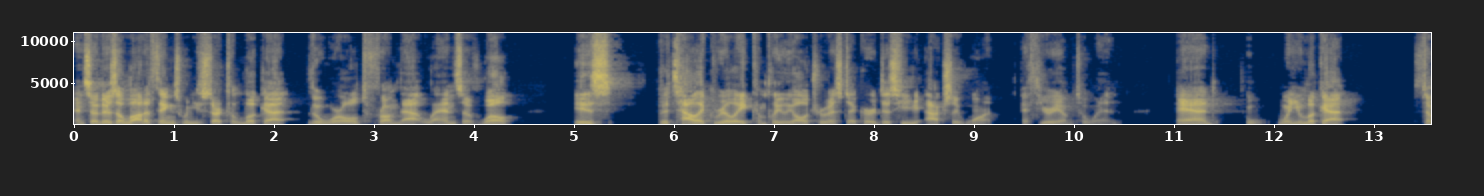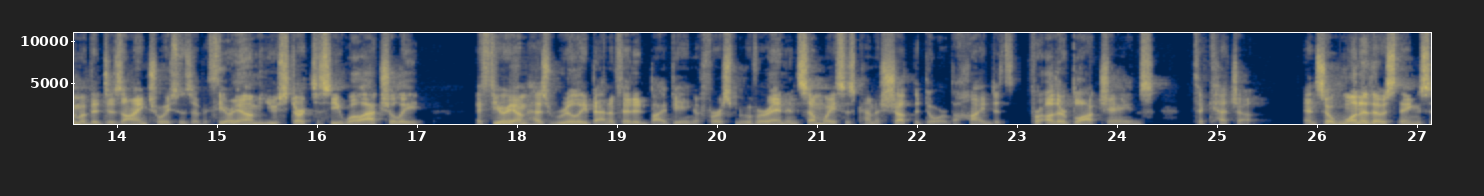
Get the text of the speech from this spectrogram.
And so there's a lot of things when you start to look at the world from that lens of well, is Vitalik really completely altruistic or does he actually want Ethereum to win? And when you look at some of the design choices of Ethereum, you start to see, well, actually, Ethereum has really benefited by being a first mover and in some ways has kind of shut the door behind it for other blockchains to catch up. And so one of those things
